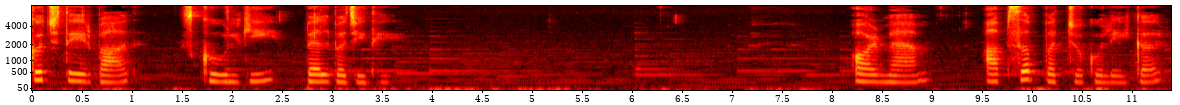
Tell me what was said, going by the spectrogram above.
कुछ देर बाद स्कूल की बेल बजी थी। और मैम, आप सब बच्चों को लेकर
